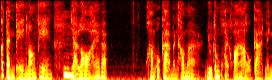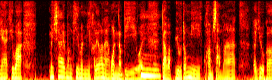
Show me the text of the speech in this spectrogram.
ก็แต่งเพลงร้องเพลง อย่ารอให้แบบความโอกาสมันเข้ามายูต้องขวายคว้าหาโอกาสในแง่ที่ว่าไม่ใช่บางทีมันมีเขาเรียกว่าอะไรวันนบีเว้ยแต่แบบยูต้องมีความสามารถ แล้วยูก็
